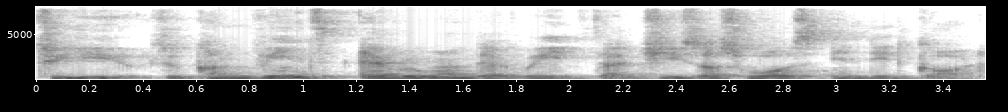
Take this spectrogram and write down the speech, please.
to you, to convince everyone that reads that Jesus was indeed God.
